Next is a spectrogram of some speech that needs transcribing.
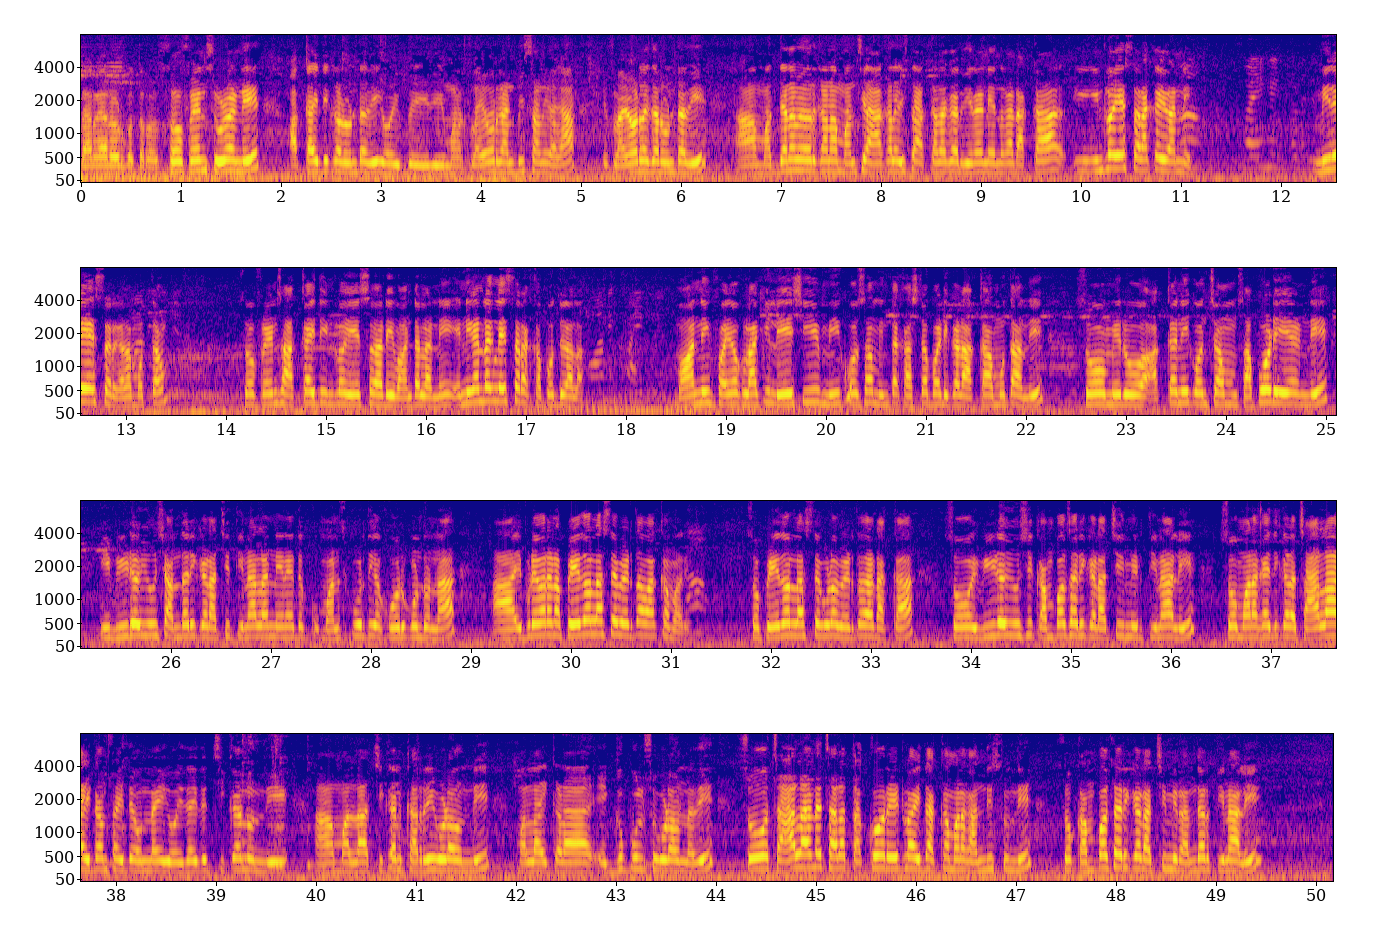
Dargah road కొత్త రోడ్. సో ఫ్రెండ్స్ చూడండి అక్క అయితే ఇక్కడ ఉంటుంది. ఇది మన ఫ్లైఓవర్ కనిపిస్తుంది కదా. ఈ ఫ్లైఓవర్ దగ్గర ఉంటుంది. ఆ మధ్యాహ్నం ఎవరికైనా మంచి ఆకలి ఇస్తే అక్క దగ్గర తినండి. ఎందుకంటే అక్క ఇంట్లో చేస్తారు అక్క ఇవన్నీ? మీరే చేస్తారు కదా మొత్తం? సో ఫ్రెండ్స్ అక్క అయితే ఇంట్లో చేస్తారు ఈ వంటలన్నీ. ఎన్ని గంటలకు లేస్తారు అక్క పొద్దుగాల? మార్నింగ్ ఫైవ్ ఓ క్లాక్కి లేచి మీకోసం ఇంత కష్టపడి ఇక్కడ అక్క అమ్ముతుంది. సో మీరు అక్కని కొంచెం సపోర్ట్ చేయండి. ఈ వీడియో చూసి అందరు ఇక్కడ వచ్చి తినాలని నేనైతే మనస్ఫూర్తిగా కోరుకుంటున్నా. ఇప్పుడు ఎవరైనా పేదోళ్ళు వస్తే పెడతావా అక్క మరి? సో పేదోళ్ళు వస్తే కూడా పెడతాదట అక్క. సో ఈ వీడియో చూసి కంపల్సరీ ఇక్కడ వచ్చి మీరు తినాలి. సో మనకైతే ఇక్కడ చాలా ఐటమ్స్ అయితే ఉన్నాయి. ఇదైతే చికెన్ ఉంది. మళ్ళీ మళ్ళా చికెన్ కర్రీ కూడా ఉంది. మళ్ళీ ఇక్కడ ఎగ్ పులుసు కూడా ఉన్నది. సో చాలా అంటే చాలా తక్కువ రేట్లో అయితే అక్క మనకు అందిస్తుంది. సో కంపల్సరీ ఇక్కడ వచ్చి మీరు అందరు తినాలి.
